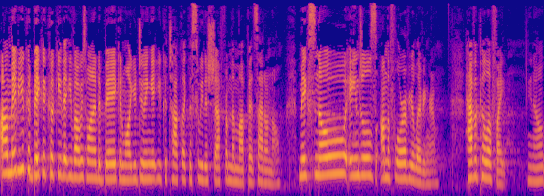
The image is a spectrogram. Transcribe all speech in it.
Um, maybe you could bake a cookie that you've always wanted to bake, and while you're doing it, you could talk like the Swedish chef from the Muppets. I don't know. Make snow angels on the floor of your living room. Have a pillow fight. You know,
